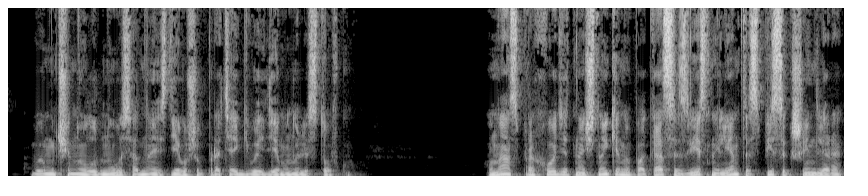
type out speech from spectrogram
– вымученно улыбнулась одна из девушек, протягивая демону листовку. У нас проходит ночной кинопоказ известной ленты «Список Шиндлера».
